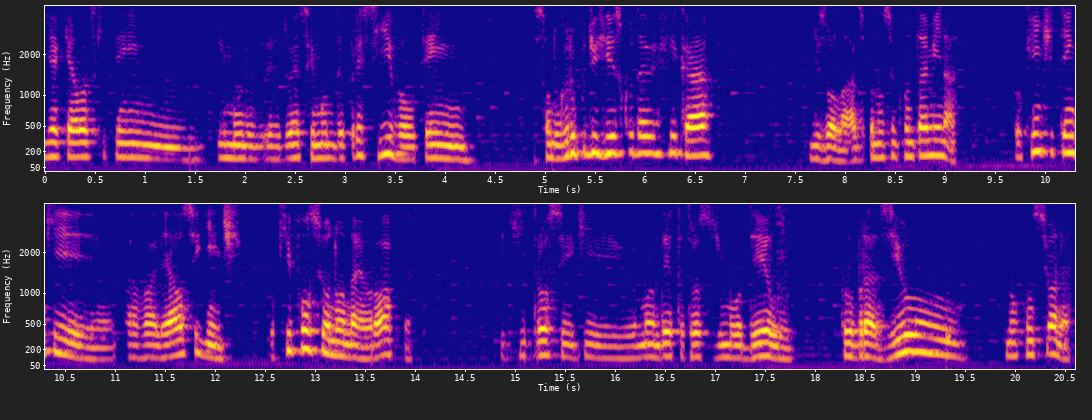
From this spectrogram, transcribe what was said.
e aquelas que têm doença imunodepressiva ou têm, são do grupo de risco devem ficar isolados para não se contaminar. O que a gente tem que avaliar é o seguinte: o que funcionou na Europa e que trouxe, que o Mandetta trouxe de modelo para o Brasil não funciona,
